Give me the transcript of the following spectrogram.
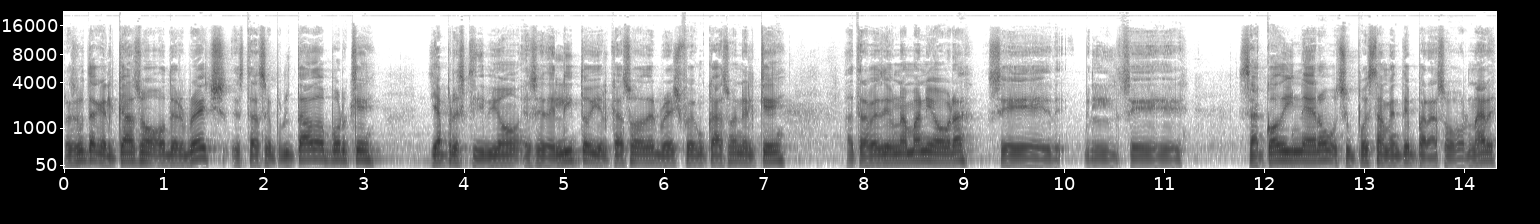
Resulta que el caso Oderbrecht está sepultado porque ya prescribió ese delito y el caso Oderbrecht fue un caso en el que a través de una maniobra se, se sacó dinero supuestamente para sobornar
